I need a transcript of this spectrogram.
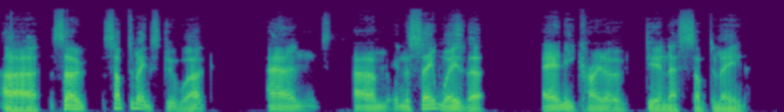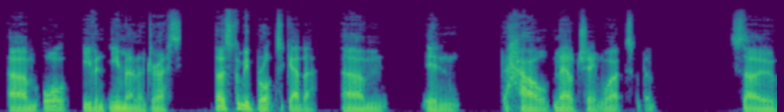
Uh, so subdomains do work. And um, in the same way that any kind of DNS subdomain um, or even email address, those can be brought together um, in how MailChain works with them. So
